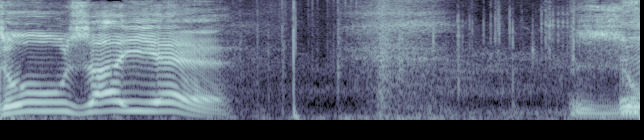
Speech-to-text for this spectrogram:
Zozaie. Zozaie.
